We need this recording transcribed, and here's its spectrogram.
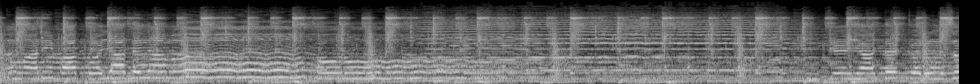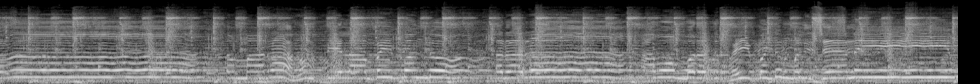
તમારી વાતો યાદ આવે. કે યાદ કરજો, તમારા હમ પેલા ભાઈ બંધો. રરા આવો મરદ ભાઈ બંધ મળશે નહીં.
